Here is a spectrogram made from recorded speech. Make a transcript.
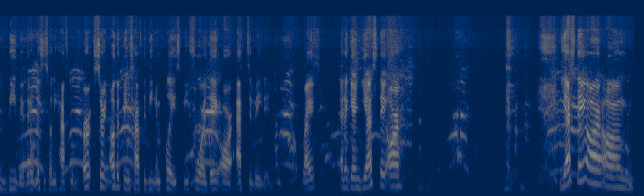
to be there. They don't necessarily have to. Or certain other things have to be in place before they are activated, right? And again, yes, they are. yes, they are. Um,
